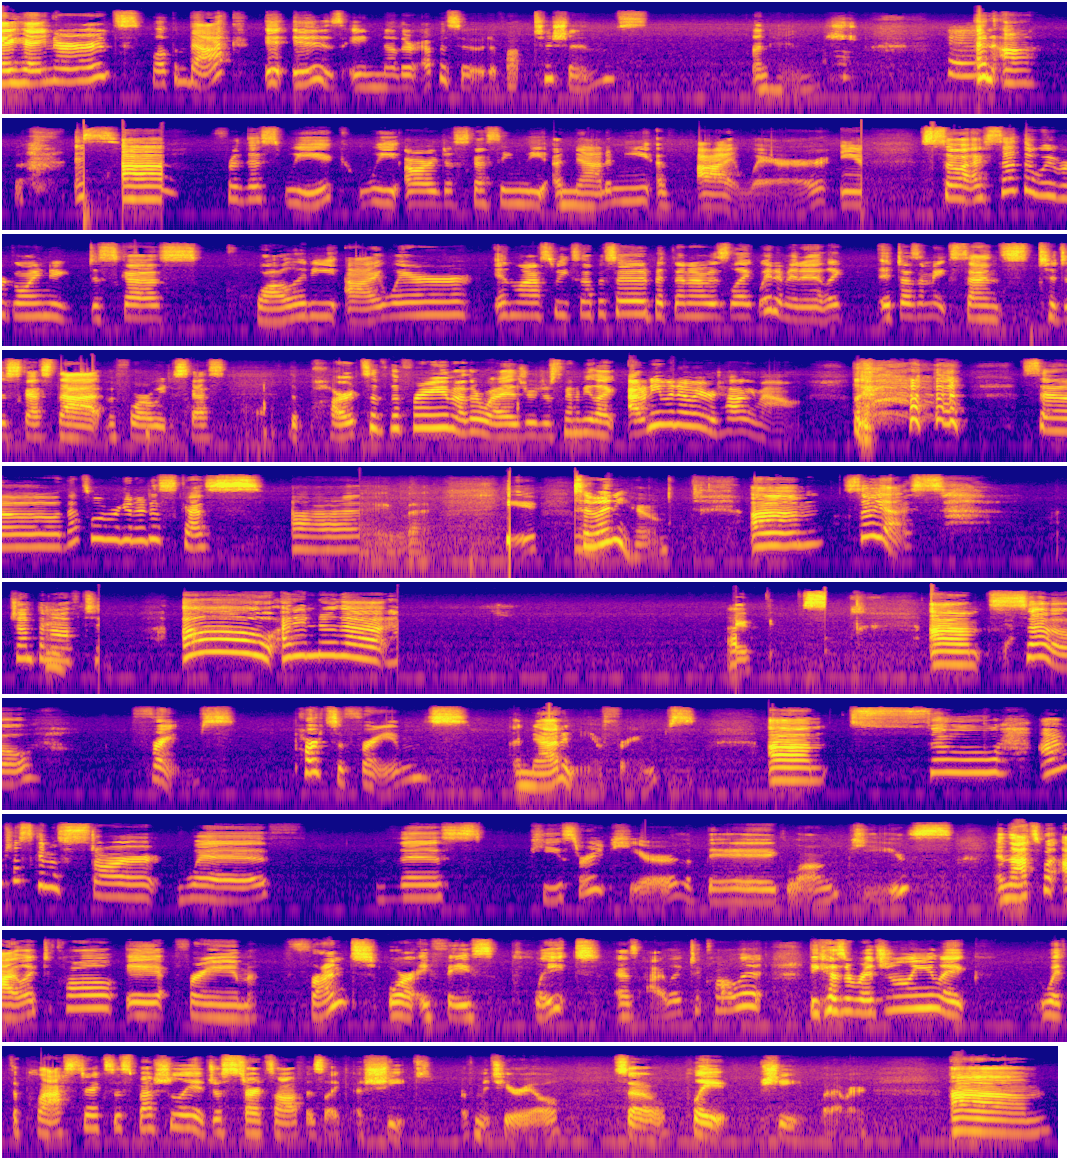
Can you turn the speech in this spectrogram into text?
Hey, hey, nerds! Welcome back. It is another episode of Opticians Unhinged. And uh, and, uh, for this week, we are discussing the anatomy of eyewear. And so I said that we were going to discuss quality eyewear in last week's episode, but then I was like, wait a minute, like it doesn't make sense to discuss that before we discuss the parts of the frame. Otherwise, you're just going to be like, I don't even know what you're talking about. so that's what we're going to discuss. Uh, but so anywho, um, so yes, jumping off to. Oh, I didn't know that. Um, so frames, parts of frames, anatomy of frames. Um, I'm just gonna start with this piece right here, the big long piece, and that's what I like to call a frame front or a face plate, as I like to call it, because originally, like with the plastics especially, it just starts off as like a sheet of material. So plate, sheet, whatever. Um,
